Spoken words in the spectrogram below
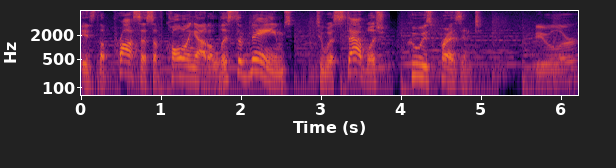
is the process of calling out a list of names to establish who is present. Bueller.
